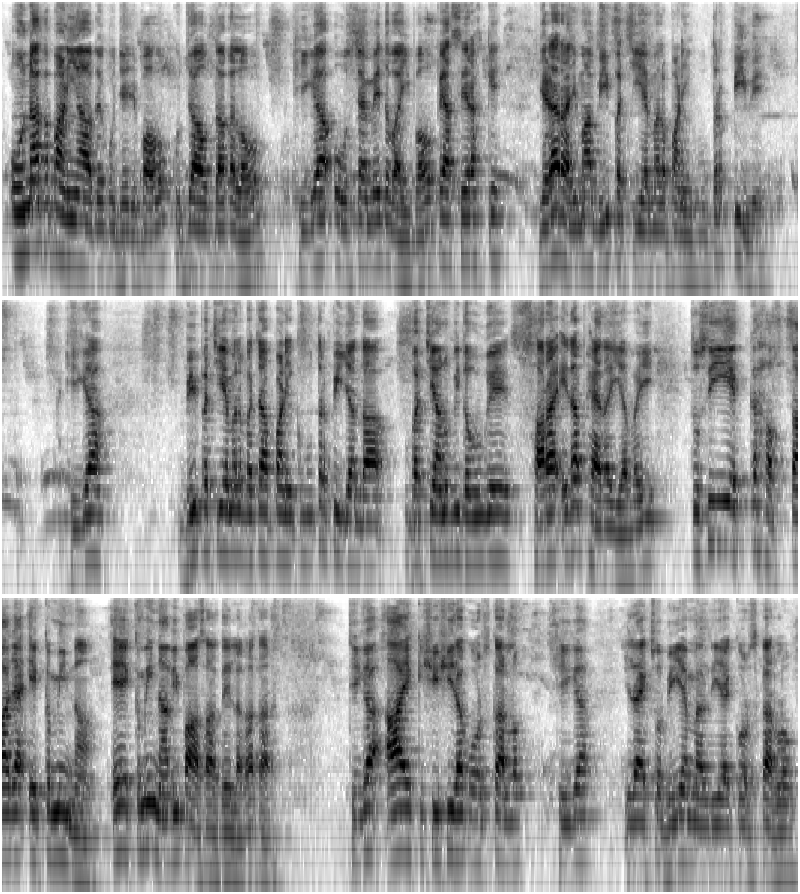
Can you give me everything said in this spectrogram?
ਉਹਨਾਂ ਕ ਪਾਣੀ ਆਪਦੇ ਕੁੱਜੇ 'ਚ ਪਾਓ, ਕੁੱਜਾ ਉਦਾਂ ਕ ਲਓ, ਠੀਕ ਆ? ਉਸ ਟਾਈਮ ਇਹ ਦਵਾਈ ਪਾਓ, ਪਿਆਸੇ ਰੱਖ ਕੇ, ਜਿਹੜਾ ਰਜਮਾ 20 25 ml ਪਾਣੀ ਕਬੂਤਰ ਪੀਵੇ, ਠੀਕ ਆ? 20 25 ml ਬੱਚਾ ਪਾਣੀ ਕਬੂਤਰ ਪੀ ਜਾਂਦਾ, ਬੱਚਿਆਂ ਨੂੰ ਵੀ ਦਊਗੇ, ਸਾਰਾ ਇਹਦਾ ਫਾਇਦਾ ਹੀ ਆ ਬਾਈ। ਤੁਸੀਂ ਇੱਕ ਹਫਤਾ ਜਾਂ ਇੱਕ ਮਹੀਨਾ, ਇਹ ਇੱਕ ਮਹੀਨਾ ਵੀ ਪਾ ਸਕਦੇ ਲਗਾਤਾਰ। ਠੀਕ ਆ ਆ ਇੱਕ ਸ਼ੀਸ਼ੀ ਦਾ ਕੋਰਸ ਕਰ ਲਓ, ਠੀਕ ਆ, ਜਿਹਦਾ 120 ml ਦੀ ਆ ਕੋਰਸ ਕਰ ਲਓ।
